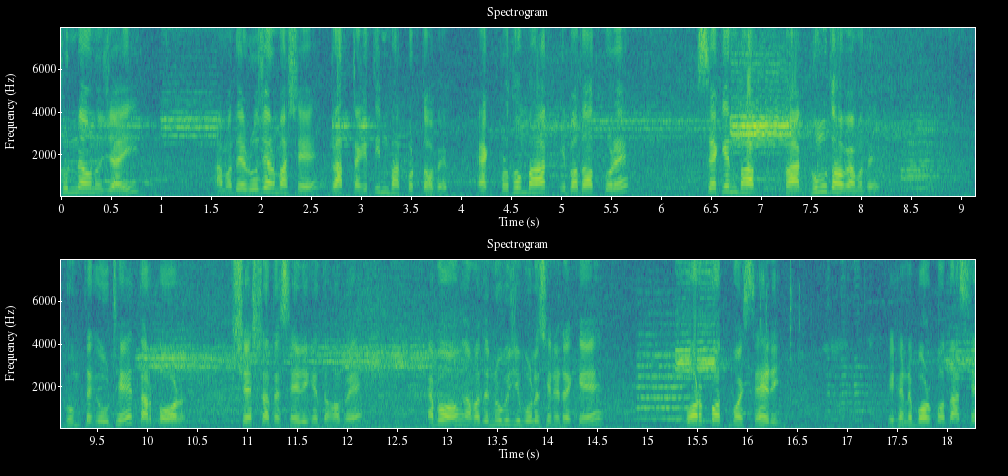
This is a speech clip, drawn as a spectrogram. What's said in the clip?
সুন্না অনুযায়ী আমাদের রোজার মাসে রাতটাকে তিন ভাগ করতে হবে। এক প্রথম ভাগ ইবাদত করে সেকেন্ড ভাগ ভাগ ঘুমোতে হবে আমাদের। ঘুম থেকে উঠে তারপর শেষ রাতে সেহরি খেতে হবে এবং আমাদের নবীজি বলেছেন এটাকে বরকতময় সেহরি। এখানে বরকত আছে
